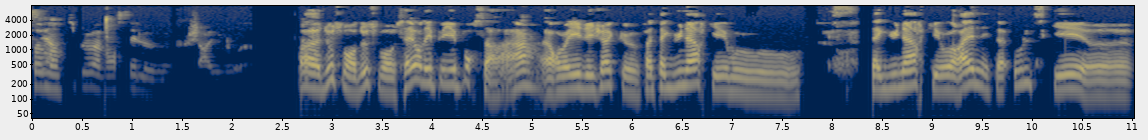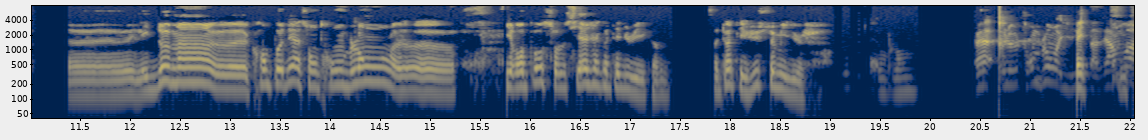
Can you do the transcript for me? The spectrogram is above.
pas un moi. petit peu avancer le, le chariot. Ah, doucement, doucement. Ça y est, on est payé pour ça. Hein. Alors, vous voyez déjà que, enfin, t'as Gunnar qui est au, t'as Gunnar qui est au Rennes et t'as Hulz qui est euh, euh, les deux mains euh, cramponnées à son tromblon euh, qui repose sur le siège à côté de lui. Comme. Et toi, t'es juste au milieu. Ah, le tromblon, il est pas vers moi.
